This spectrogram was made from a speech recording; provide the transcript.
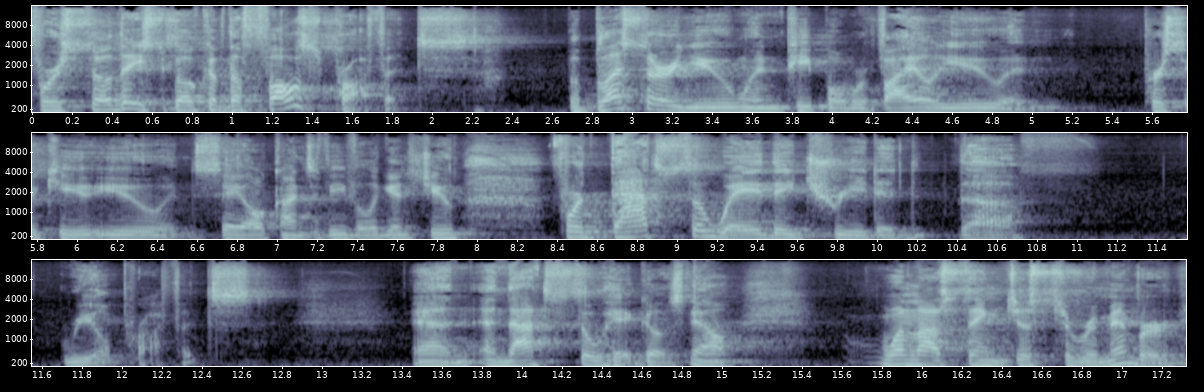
For so they spoke of the false prophets. But blessed are you when people revile you and persecute you and say all kinds of evil against you, for that's the way they treated the real prophets. And, and that's the way it goes. Now, one last thing just to remember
